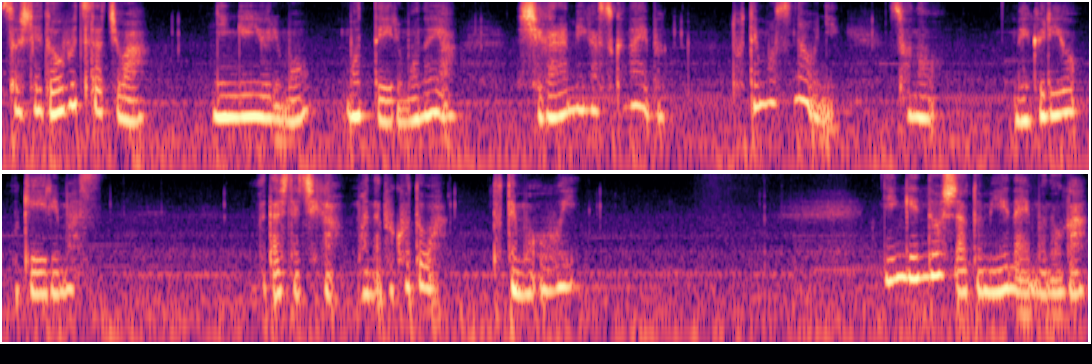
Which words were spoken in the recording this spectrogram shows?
そして動物たちは人間よりも持っているものやしがらみが少ない分とても素直にその巡りを受け入れます。私たちが学ぶことはとても多い。人間同士だと見えないものが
